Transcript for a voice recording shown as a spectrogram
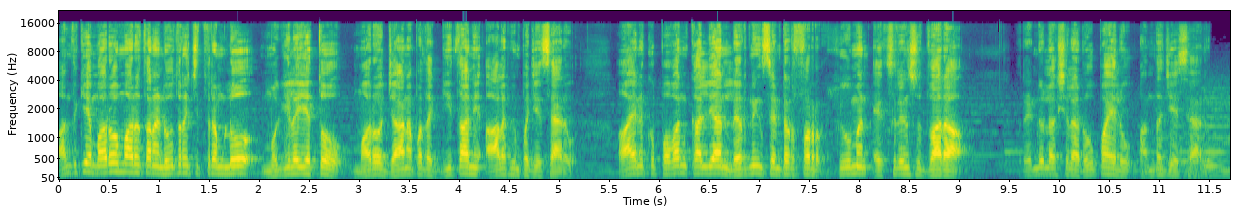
అందుకే మరోమారు తన నూతన చిత్రంలో మొగిలయ్యతో మరో జానపద గీతాన్ని ఆలపింపజేశారు. ఆయనకు Pawan Kalyan learning centre for human excellence ద్వారా రెండు లక్షల రూపాయలు అందజేశారు.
